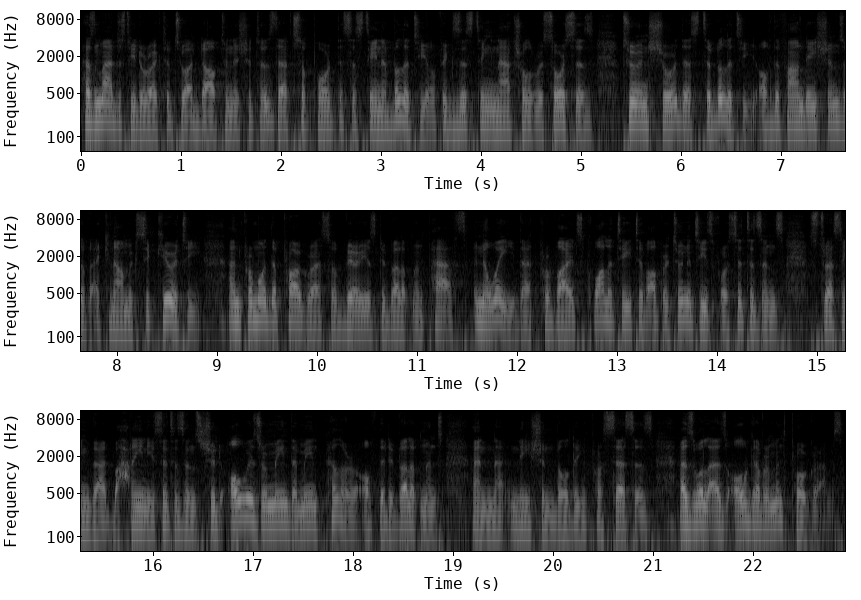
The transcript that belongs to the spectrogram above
His Majesty directed to adopt initiatives that support the sustainability of existing natural resources to ensure the stability of the foundations of economic security and promote the progress of various development paths in a way that provides qualitative opportunities for citizens, stressing that Bahraini citizens should always remain the main pillar of the development and nation-building processes, as well as all government programs.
